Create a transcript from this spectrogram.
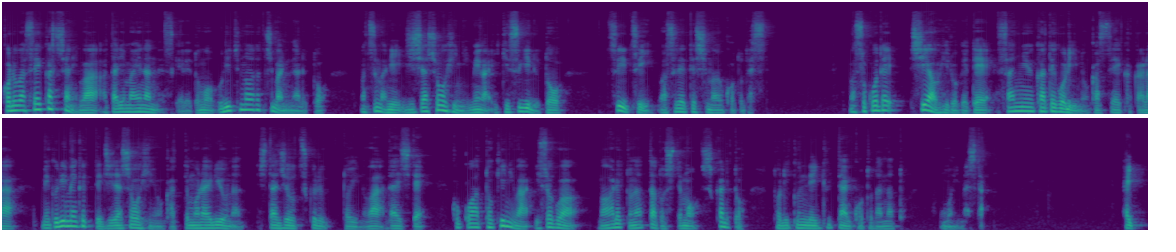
これは生活者には当たり前なんですけれども、売り手の立場になると、つまり自社商品に目が行き過ぎると、ついつい忘れてしまうことです。そこで視野を広げて参入カテゴリーの活性化から巡り巡って自社商品を買ってもらえるような下地を作るというのは大事で、ここは時には急ぐは回れとなったとしても、しっかりと取り組んでいきたいことだなと思いました。はい。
